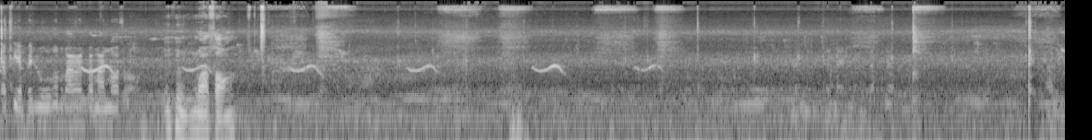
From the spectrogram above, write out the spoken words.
ถ้าเปรียบเป็นรูก็ประมาณประมาณมสองอื้อหือมสอง ใช่ไหมจับได้อันนี้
